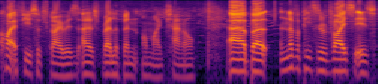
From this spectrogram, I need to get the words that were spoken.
quite a few subscribers as relevant on my channel. Uh, but another piece of advice is,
